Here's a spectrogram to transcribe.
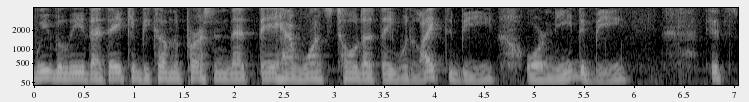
we believe that they can become the person that they have once told us they would like to be or need to be. It's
